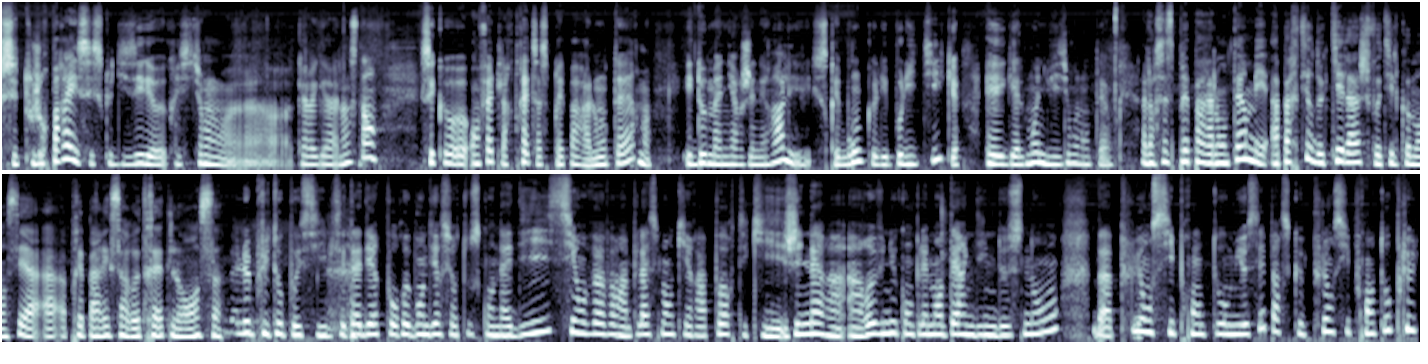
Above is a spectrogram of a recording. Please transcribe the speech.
c'est toujours pareil, c'est ce que disait euh, Christian euh, Carrega à l'instant c'est que en fait la retraite ça se prépare à long terme et de manière générale il serait bon que les politiques aient également une vision à long terme. Alors ça se prépare à long terme, mais à partir de quel âge faut-il commencer à, préparer sa retraite, Laurence? Le plus tôt possible, c'est-à-dire pour rebondir sur tout ce qu'on a dit, si on veut avoir un placement qui rapporte et qui génère un, revenu complémentaire digne de ce nom, bah, plus on s'y prend tôt, mieux c'est parce que plus on s'y prend tôt, plus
